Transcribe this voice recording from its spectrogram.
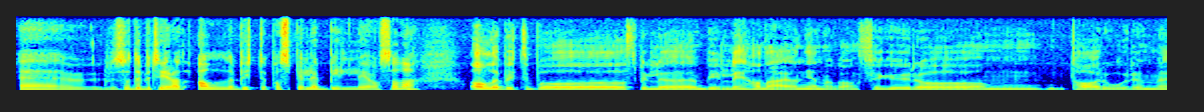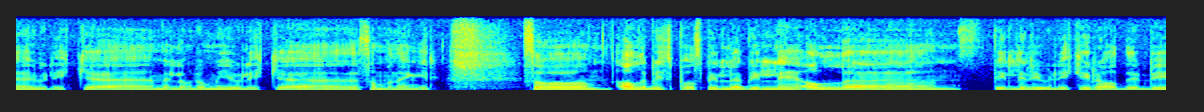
Eh, så det betyr at alle bytter på å spille Billy også, da? Alle bytter på å spille Billy. Han er jo en gjennomgangsfigur og um, tar ordet med ulike mellomrom i ulike sammenhenger. Så alle bytter på å spille Billy. Alle spiller i ulike grader de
